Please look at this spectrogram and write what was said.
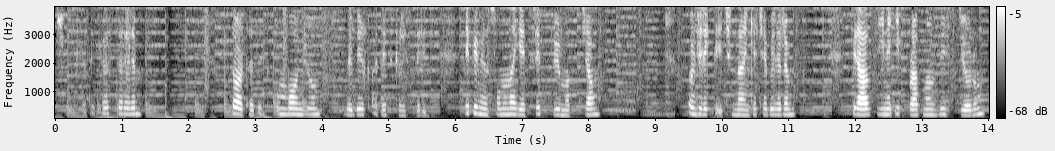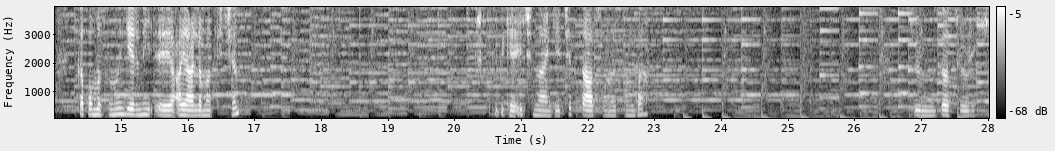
Şöyle de gösterelim. 4 adet kum boncuğum ve bir adet kristalim. İpimin sonuna getirip düğüm atacağım. Öncelikle içinden geçebilirim. Biraz yine ip bırakmanızı istiyorum. Kapamasının yerini e, ayarlamak için. Bir kere içinden geçip daha sonrasında düğümümüzü atıyoruz.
